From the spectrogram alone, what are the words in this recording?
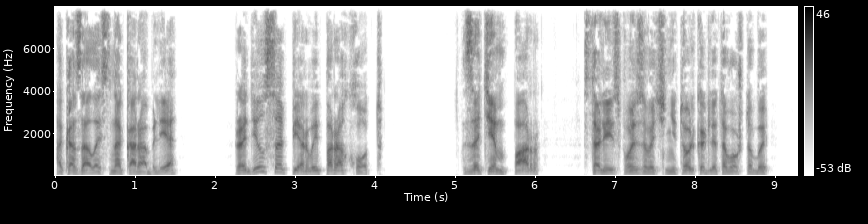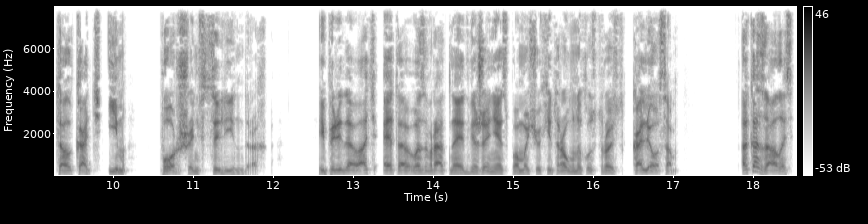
оказалась на корабле, родился первый пароход – Затем пар стали использовать не только для того, чтобы толкать им поршень в цилиндрах и передавать это возвратное движение с помощью хитроумных устройств колесам. Оказалось,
